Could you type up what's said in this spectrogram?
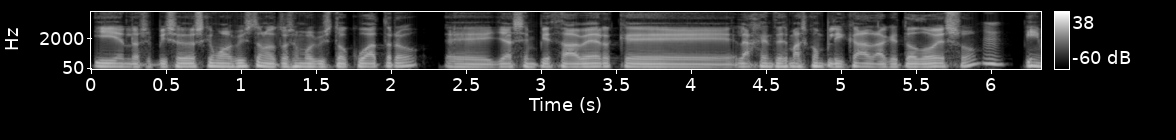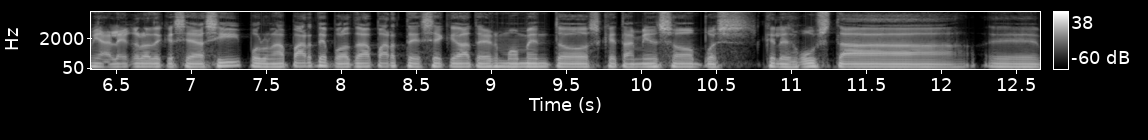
Y en los episodios que hemos visto, nosotros hemos visto cuatro, eh, ya se empieza a ver que la gente es más complicada que todo eso. Mm. Y me alegro de que sea así, por una parte. Por otra parte, sé que va a tener momentos que también son, pues, que les gusta, eh,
